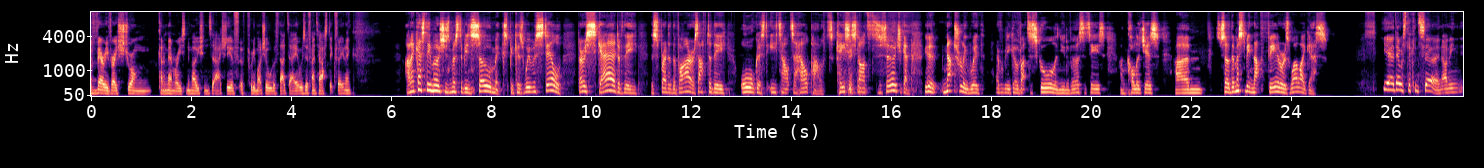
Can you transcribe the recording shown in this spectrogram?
very very strong kind of memories and emotions actually of, of pretty much all of that day. It was a fantastic feeling. And I guess the emotions must have been so mixed because we were still very scared of the, the spread of the virus after the August Eat Out to Help Out. Cases started to surge again. You know, naturally with everybody going back to school and universities and colleges. Um, so there must have been that fear as well, I guess. Yeah, there was the concern. I mean,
